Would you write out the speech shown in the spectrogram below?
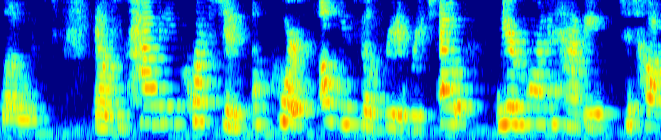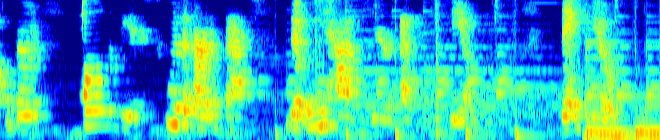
closed. Now, if you have any questions, of course, always feel free to reach out. We are more than happy to talk about all of the exquisite artifacts that we have here at the museum. Thank you.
